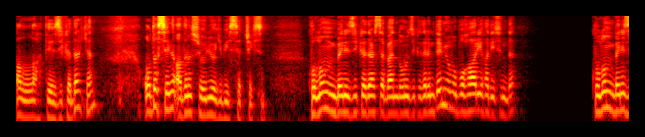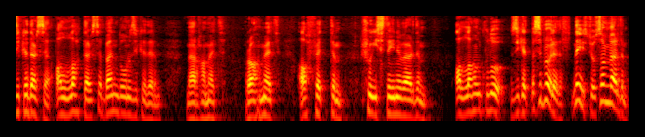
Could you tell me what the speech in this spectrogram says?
Allah diye zikrederken o da senin adını söylüyor gibi hissedeceksin. Kulum beni zikrederse ben de onu zikrederim demiyor mu Buhari hadisinde? Kulum beni zikrederse, Allah derse ben de onu zikrederim. Merhamet, rahmet, affettim, şu isteğini verdim. Allah'ın kulu zikretmesi böyledir. Ne istiyorsan verdim.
